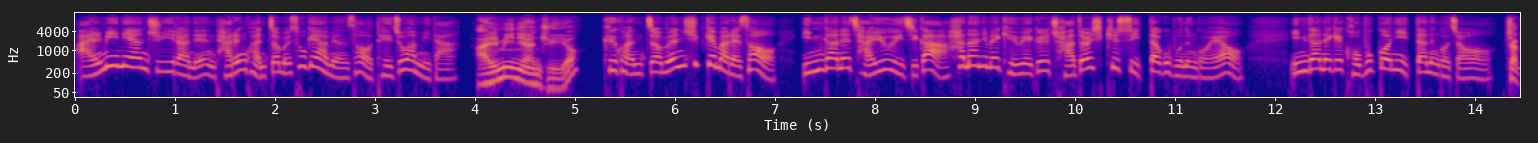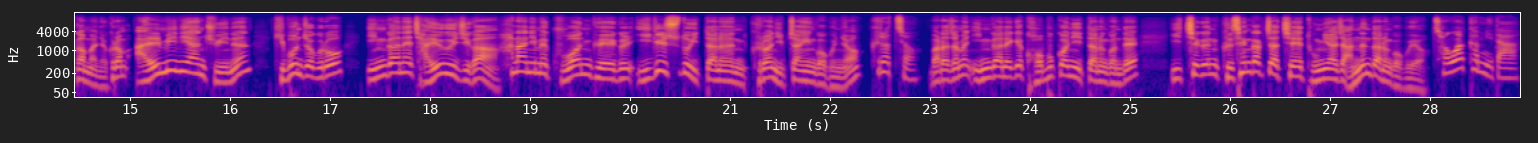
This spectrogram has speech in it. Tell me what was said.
알미니안주의라는 다른 관점을 소개하면서 대조합니다. 알미니안주의요? 그 관점은 쉽게 말해서 인간의 자유의지가 하나님의 계획을 좌절시킬 수 있다고 보는 거예요. 인간에게 거부권이 있다는 거죠. 잠깐만요. 그럼 알미니안 주의는 기본적으로 인간의 자유의지가 하나님의 구원 계획을 이길 수도 있다는 그런 입장인 거군요. 그렇죠. 말하자면 인간에게 거부권이 있다는 건데 이 책은 그 생각 자체에 동의하지 않는다는 거고요. 정확합니다.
